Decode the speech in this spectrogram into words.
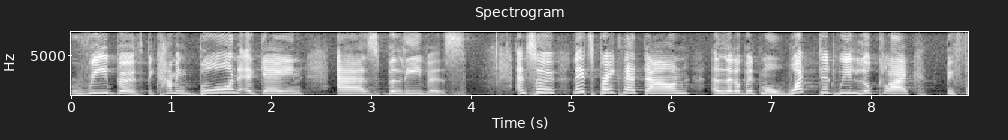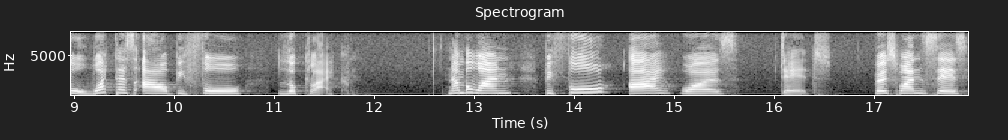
rebirth, becoming born again as believers. And so let's break that down a little bit more. What did we look like before? What does our before look like? Number one, before I was dead. Verse 1 says,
